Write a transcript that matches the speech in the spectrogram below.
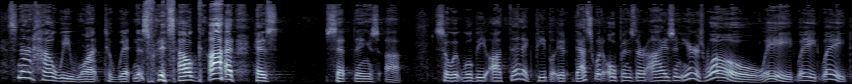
That's not how we want to witness, but it's how God has set things up. So it will be authentic. People, it, that's what opens their eyes and ears. Whoa, wait, wait, wait.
